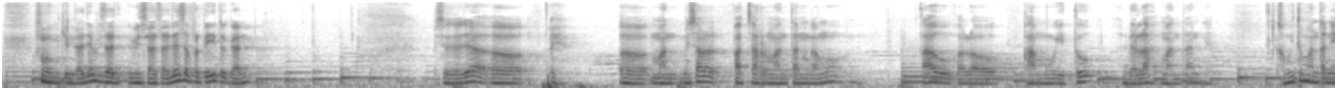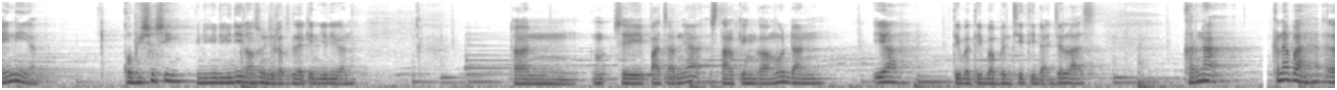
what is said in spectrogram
Mungkin saja bisa bisa saja seperti itu kan? Bisa saja uh, eh uh, misal pacar mantan kamu tahu kalau kamu itu adalah mantannya. Kamu itu mantannya ini ya? Kok bisa sih? Gini gini gini langsung jelek jelekin gini kan? Dan si pacarnya stalking kamu dan ya tiba-tiba benci tidak jelas. Karena kenapa e,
